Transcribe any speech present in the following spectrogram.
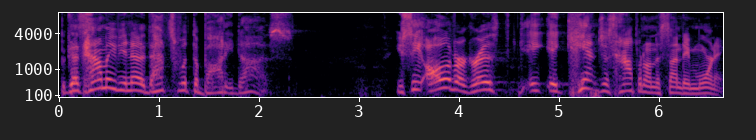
Because how many of you know that's what the body does? You see, all of our growth, it, it can't just happen on a Sunday morning.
